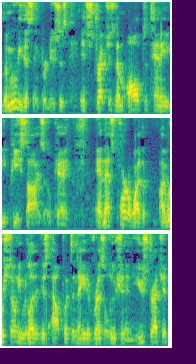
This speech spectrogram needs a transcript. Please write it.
the movie this thing produces, it stretches them all to 1080p size, okay? And that's part of why the I wish Sony would let it just output the native resolution and you stretch it,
